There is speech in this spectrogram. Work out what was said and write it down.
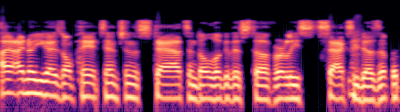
I, I know you guys don't pay attention to stats and don't look at this stuff, or at least Saxy doesn't, but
